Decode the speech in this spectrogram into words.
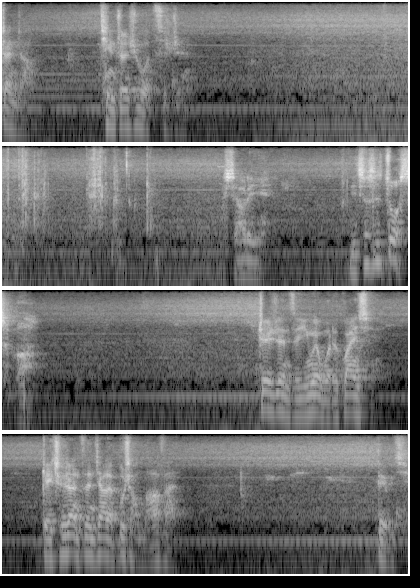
站长，请准许我辞职，小李，你这是做什么？这阵子因为我的关系，给车站增加了不少麻烦，对不起。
